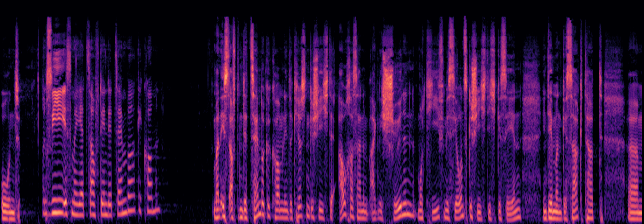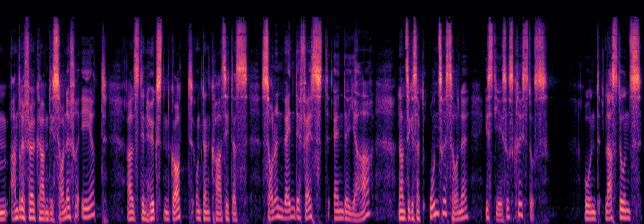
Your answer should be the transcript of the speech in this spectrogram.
Und und wie ist man jetzt auf den Dezember gekommen? man ist auf den Dezember gekommen in der Kirchengeschichte auch aus einem eigentlich schönen Motiv, missionsgeschichtlich gesehen, indem man gesagt hat, ähm, andere Völker haben die Sonne verehrt als den höchsten Gott und dann quasi das Sonnenwendefest Ende Jahr. Und dann haben sie gesagt, unsere Sonne ist Jesus Christus. Und lasst uns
